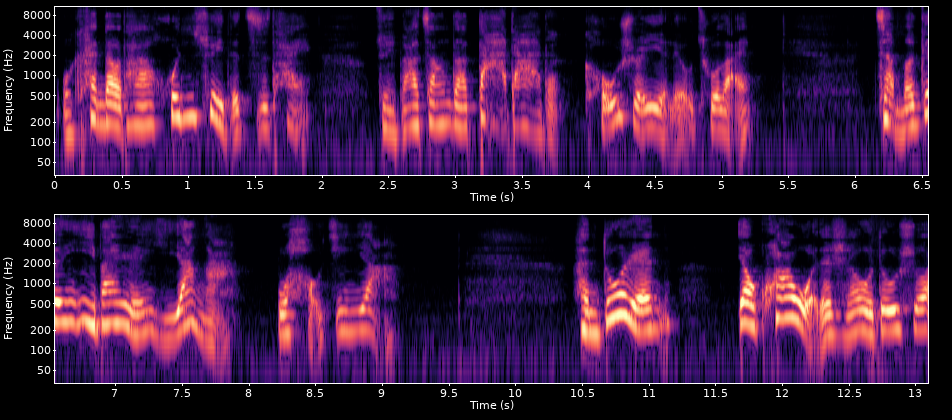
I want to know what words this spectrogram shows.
我看到她昏睡的姿态，嘴巴张得大大的，口水也流出来，怎么跟一般人一样啊？我好惊讶。很多人要夸我的时候都说：“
